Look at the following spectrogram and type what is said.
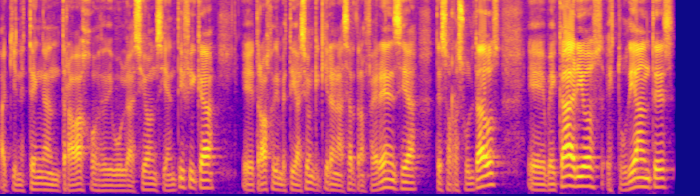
a quienes tengan trabajos de divulgación científica, eh, trabajos de investigación que quieran hacer transferencia de esos resultados, eh, becarios, estudiantes,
